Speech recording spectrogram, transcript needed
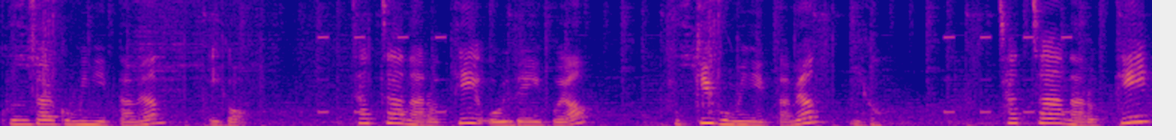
군살 고민이 있다면 이거. 차차 나루티 올데이고요. 붓기 고민이 있다면 이거. 차차 나루티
